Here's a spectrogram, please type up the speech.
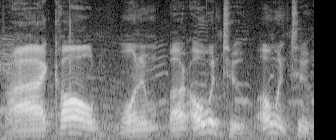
Strike called. One and or 0 and 2. 0 and 2.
